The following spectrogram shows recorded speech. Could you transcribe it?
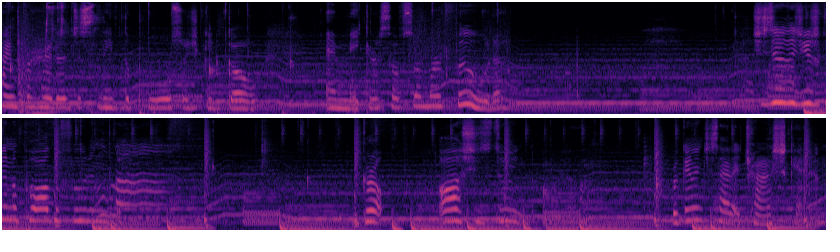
Time for her to just leave the pool so she could go and make herself some more food. She said that she's gonna put all the food in the girl. Oh, she's doing. Oh. We're gonna just add a trash can.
